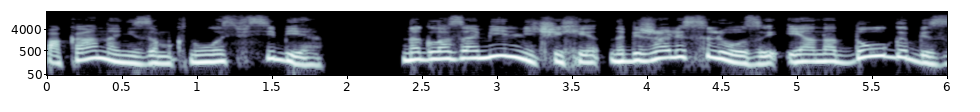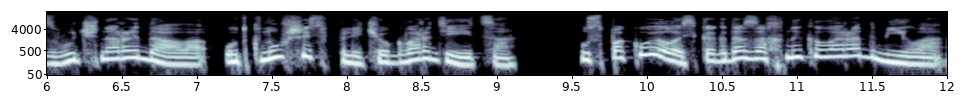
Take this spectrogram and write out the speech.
пока она не замкнулась в себе. На глаза мельничихи набежали слезы, и она долго беззвучно рыдала, уткнувшись в плечо гвардейца. Успокоилась, когда захныкала Радмила,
